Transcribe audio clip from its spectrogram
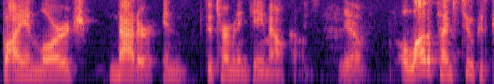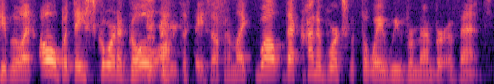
by and large, matter in determining game outcomes. Yeah a lot of times too, because people are like, oh, but they scored a goal off the faceoff. And I'm like, well, that kind of works with the way we remember events.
